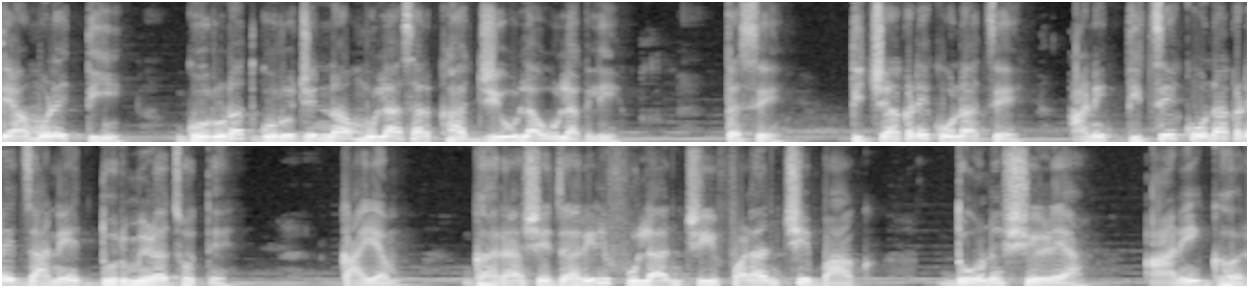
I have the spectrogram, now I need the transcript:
त्यामुळे ती गुरुनाथ गुरुजींना मुलासारखा जीव लावू लागली. तसे तिच्याकडे कोणाचे आणि तिचे कोणाकडे जाणे दुर्मिळच होते. कायम घराशेजारील फुलांची फळांची बाग दोन शेळ्या आणि घर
